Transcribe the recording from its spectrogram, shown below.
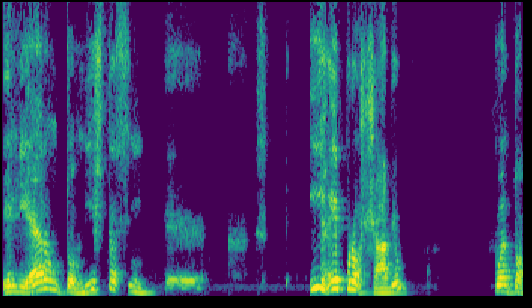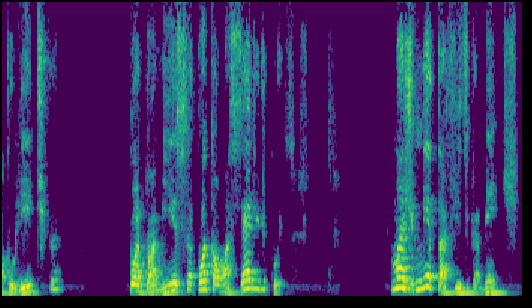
ele era um tomista assim, é, irreprochável quanto à política, quanto à missa, quanto a uma série de coisas. Mas, metafisicamente,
